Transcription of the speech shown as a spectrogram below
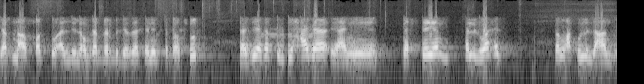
جابني على الخط وقال لي لو جت ضربة جزاء تاني انت تشوط فدي يا كابتن دي حاجة يعني نفسيا تخلي الواحد يطلع كل اللي عنده.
